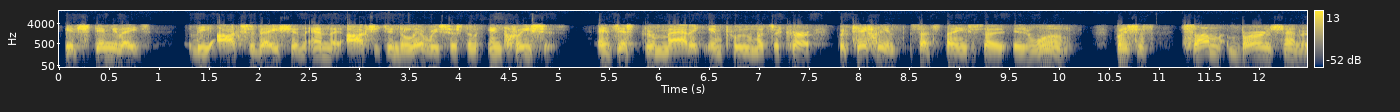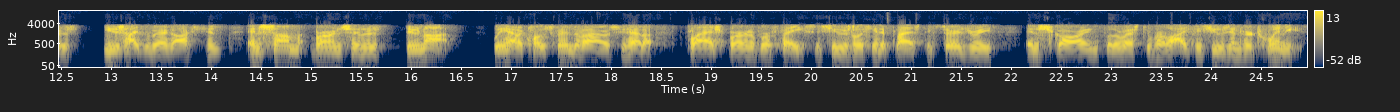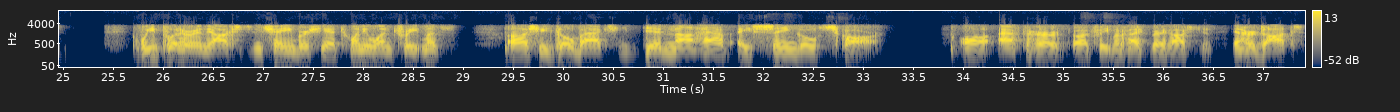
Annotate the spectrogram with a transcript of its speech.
it stimulates the oxidation and the oxygen delivery system increases, and just dramatic improvements occur, particularly in such things as wounds. For instance, some burn centers use hyperbaric oxygen, and some burn centers do not. We had a close friend of ours who had a flash burn of her face, and she was looking at plastic surgery and scarring for the rest of her life, and she was in her 20s. We put her in the oxygen chamber. She had 21 treatments. Uh, she'd go back. She did not have a single scar. uh, after her uh, treatment of hyperbaric oxygen. And her docs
